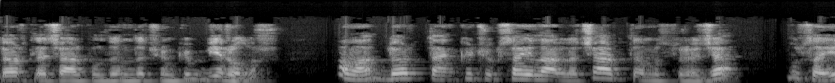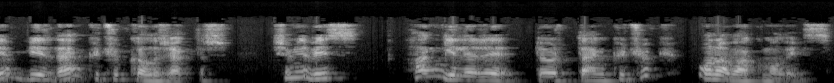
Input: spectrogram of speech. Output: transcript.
4 ile çarpıldığında çünkü 1 olur. Ama 4'ten küçük sayılarla çarptığımız sürece bu sayı 1'den küçük kalacaktır. Şimdi biz hangileri 4'ten küçük ona bakmalıyız.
